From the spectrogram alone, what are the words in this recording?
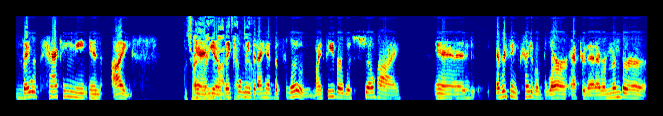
They were packing me in ice. Let's try to and you know, they told me down. that I had the flu. My fever was so high, and everything's kind of a blur after that. I remember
